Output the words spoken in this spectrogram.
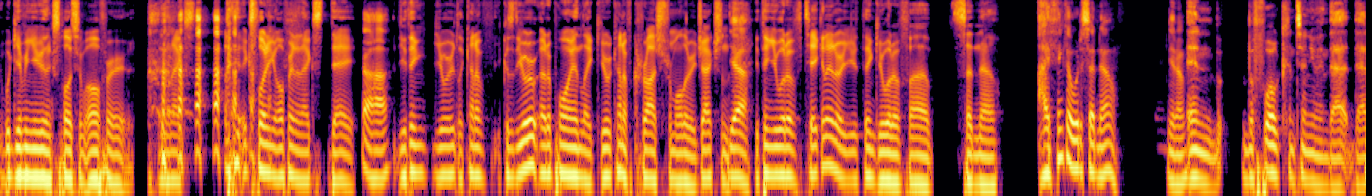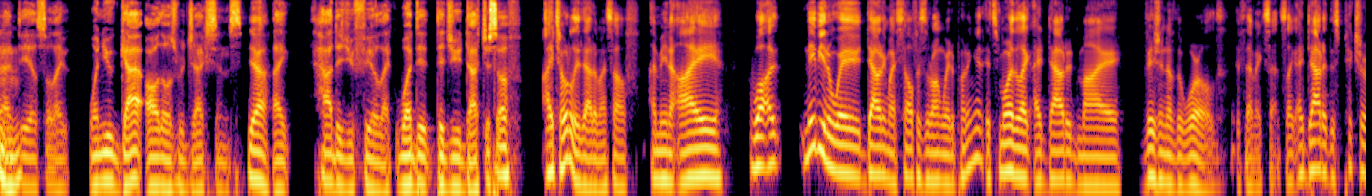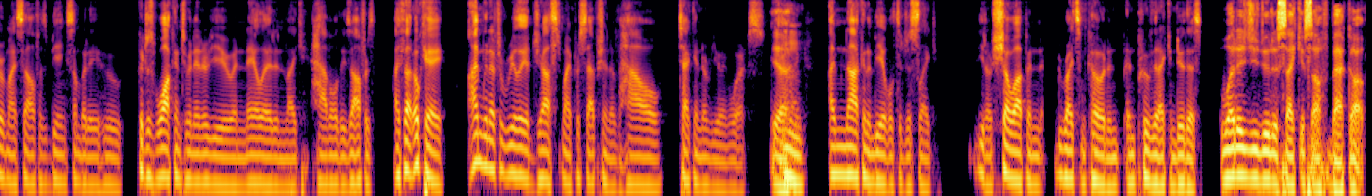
we're giving you an explosive offer in the next exploding offer in the next day," uh-huh. do you think you were like kind of because you were at a point like you were kind of crushed from all the rejections? Yeah. You think you would have taken it, or you think you would have uh, said no? I think I would have said no. You know? And b- before continuing that that Mhm. idea, so like when you got all those rejections, Yeah. like how did you feel? Like what did did you doubt yourself? I totally doubted myself. I mean, I, well, maybe in a way, doubting myself is the wrong way to putting it. It's more that like I doubted my vision of the world, if that makes sense. Like I doubted this picture of myself as being somebody who could just walk into an interview and nail it and like have all these offers. I thought, okay, I'm going to have to really adjust my perception of how tech interviewing works. Yeah. Mhm. I'm not going to be able to just like, you know, show up and write some code and, and prove that I can do this. What did you do to psych yourself back up?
